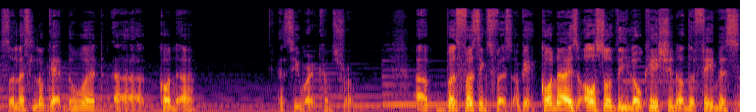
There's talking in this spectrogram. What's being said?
so let's look at the word uh, kona and see where it comes from. Uh, but first things first. Okay, Kona is also the location of the famous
